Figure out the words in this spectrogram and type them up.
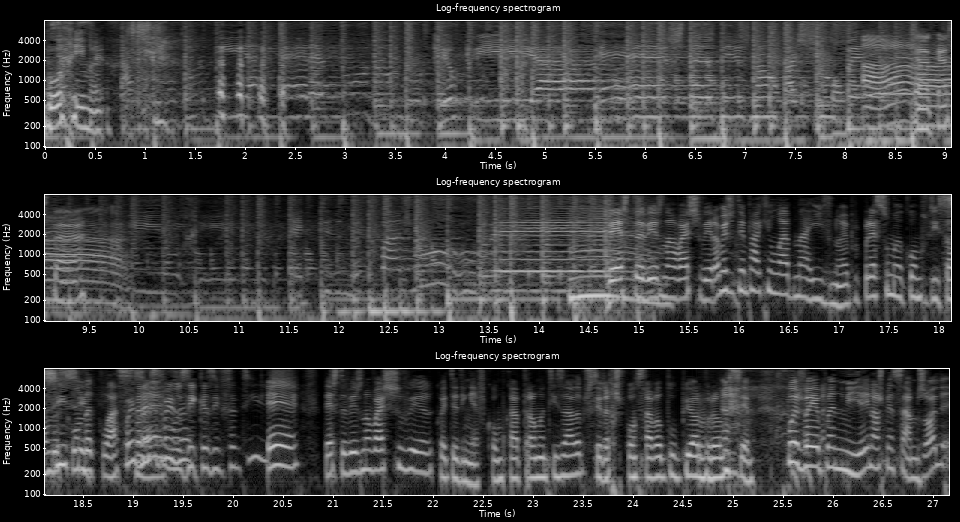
Boa rima. Desta vez não vai chover. Ao mesmo tempo, há aqui um lado naivo, não é? Porque parece uma composição Sim, da segunda sim. classe. Pois é, é? Pois é. músicas infantis. É, desta vez não vai chover. Coitadinha, ficou um bocado traumatizada por ser a responsável pelo pior verão de sempre. Depois veio a pandemia e nós pensámos, olha,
